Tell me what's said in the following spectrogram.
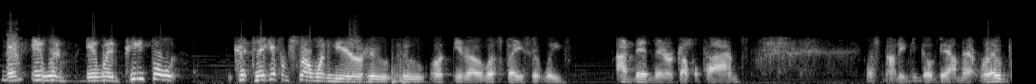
No. And, and when and when people could take it from someone here who who uh, you know, let's face it, we've I've been there a couple times. Let's not even go down that road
